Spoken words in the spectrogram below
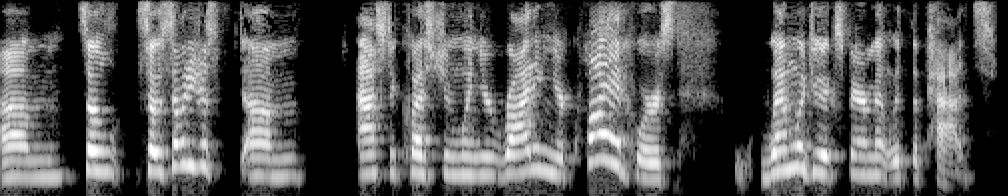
Um, so so somebody just um, asked a question: When you're riding your quiet horse, when would you experiment with the pads?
